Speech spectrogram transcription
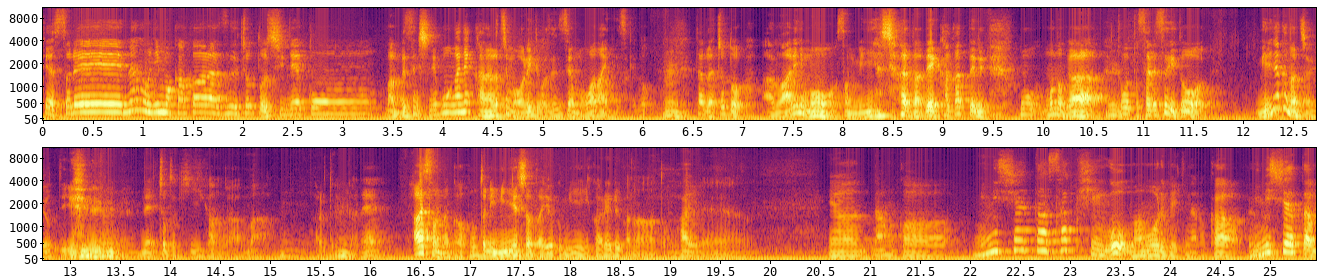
でそれなのにもかかわらずちょっとシネコン、まあ、別にシネコンがね必ずしも悪いとか全然思わないんですけど、うん。ただちょっっとあまりにもそのミニシアターでかかってる もものがうん。淘汰されすぎると見れなくなっちゃうよっていう、うん。ね、ちょっと危機感がまあ、うん。あるというかね、あやさんなんか本当にミニシアターよく見に行かれるかなと思ってね、いやなんかミニシアター作品を守るべきなのかミニシアターを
